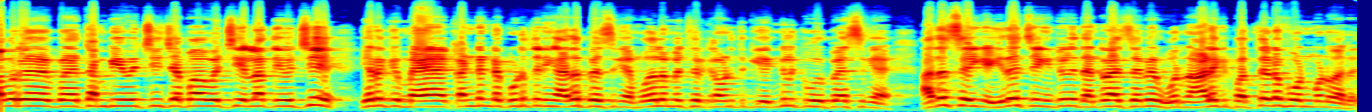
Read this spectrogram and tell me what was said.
அவர் தம்பியை வச்சு ஜப்பா வச்சு எல்லாத்தையும் வச்சு எனக்கு மே கண்டென்ட்டை கொடுத்து நீங்கள் அதை பேசுங்க. முதலமைச்சர் கவனத்துக்கு எங்களுக்கு ஒரு பேசுங்க. அதை செய்யுங்க இதை செய்யுங்க சொல்லி தன்ராஜ் சாமியார் ஒரு நாளைக்கு பத்து இடம் ஃபோன் பண்ணுவார்.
